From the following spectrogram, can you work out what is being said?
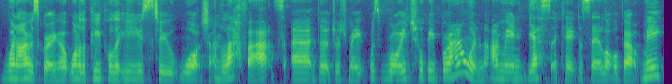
when I was growing up, one of the people that you used to watch and laugh at, uh, don't judge me, was Roy Chubby Brown. I mean, yes, okay, it does say a lot about me.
